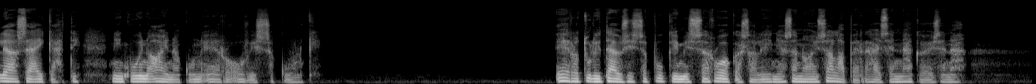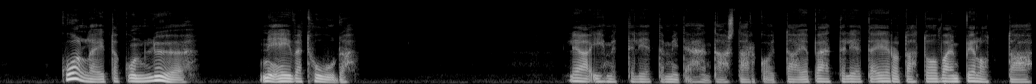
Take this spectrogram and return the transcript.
Lea säikähti, niin kuin aina kun Eero ovissa kulki. Eero tuli täysissä pukimissa ruokasaliin ja sanoi salaperäisen näköisenä. Kuolleita kun lyö, ne eivät huuda. Lea ihmetteli, että mitä hän taas tarkoittaa ja päätteli, että Eero tahtoo vain pelottaa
